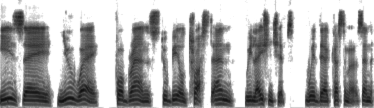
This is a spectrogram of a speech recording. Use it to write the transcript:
is a new way for brands to build trust and relationships with their customers. And,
